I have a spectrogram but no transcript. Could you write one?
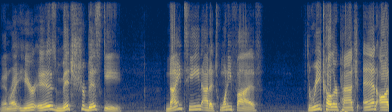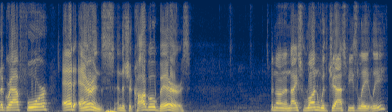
And right here is Mitch Trubisky. 19 out of 25. Three color patch and autograph for Ed Aarons and the Chicago Bears. It's been on a nice run with Jaspys lately.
